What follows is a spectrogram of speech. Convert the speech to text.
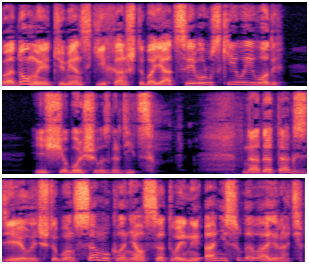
Подумает тюменский хан, что боятся его русские воеводы, еще больше возгордится. Надо так сделать, чтобы он сам уклонялся от войны, а не судовая рать.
